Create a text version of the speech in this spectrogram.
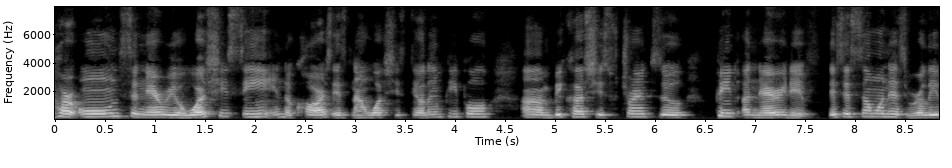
her own scenario. What she's seeing in the cars is not what she's telling people um, because she's trying to paint a narrative. This is someone that's really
